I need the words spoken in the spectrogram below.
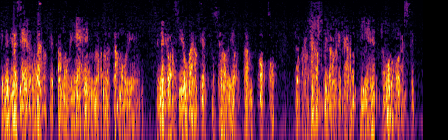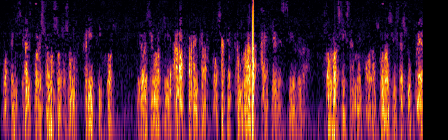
si medio lleno, bueno, que estamos bien, no, no estamos bien, si medio vacío, bueno, que esto se odió tampoco. Yo creo que los latinoamericanos tienen todo ese potencial, por eso nosotros somos críticos y lo decimos aquí a la franca, las cosas que están malas hay que decirlas, solo así se mejora, solo así se supera.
